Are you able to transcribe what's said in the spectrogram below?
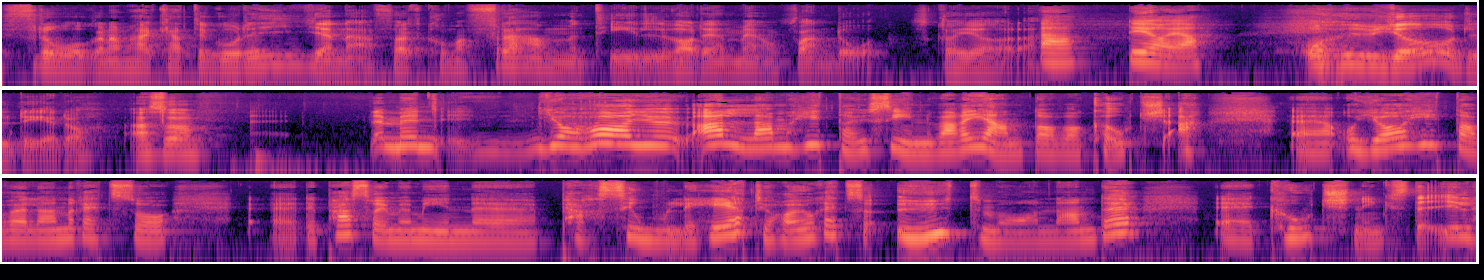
frågorna, de här kategorierna för att komma fram till vad den människan då ska göra? Ja, det gör jag. Och hur gör du det då? Alltså, men jag har ju, alla hittar ju sin variant av att coacha. Eh, och jag hittar väl en rätt så, eh, det passar ju med min eh, personlighet, jag har ju en rätt så utmanande coachningsstil.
